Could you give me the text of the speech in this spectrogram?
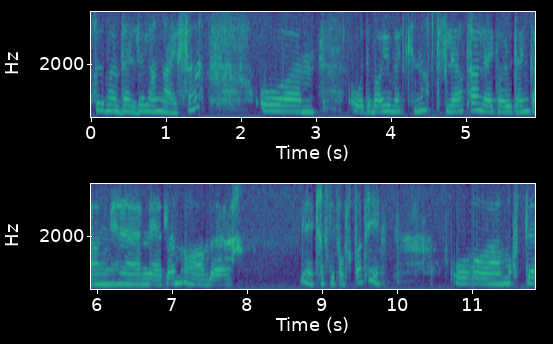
Så det var en veldig lang reise. Og, um, og det var jo med et knapt flertall. Jeg var jo den gang eh, medlem av eh, Kristelig Folkeparti. Og eh, måtte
